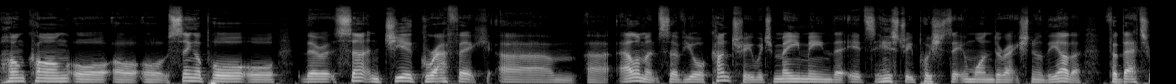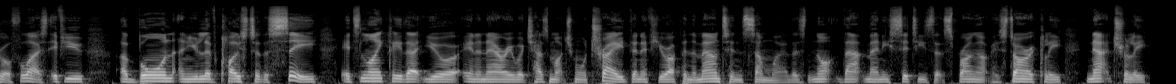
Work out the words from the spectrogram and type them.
Hong Kong or, or, or, Singapore, or there are certain geographic um, uh, elements of your country which may mean that its history pushes it in one direction or the other, for better or for worse. If you are born and you live close to the sea, it's likely that you're in an area which has much more trade than if you're up in the mountains somewhere. There's not that many cities that sprung up historically, naturally,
